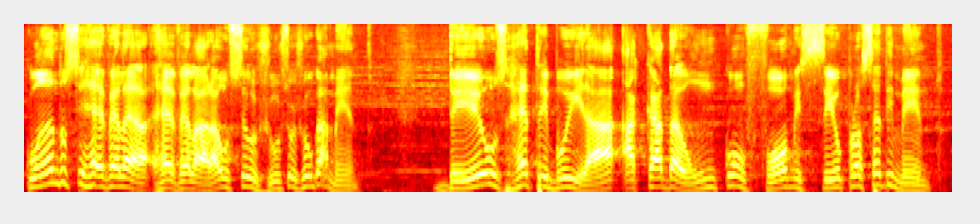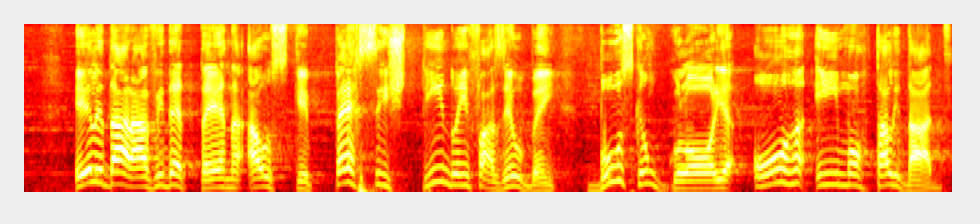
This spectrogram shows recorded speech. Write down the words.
quando se revelará, revelará o seu justo julgamento. Deus retribuirá a cada um conforme seu procedimento. Ele dará vida eterna aos que, persistindo em fazer o bem, buscam glória, honra e imortalidade.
